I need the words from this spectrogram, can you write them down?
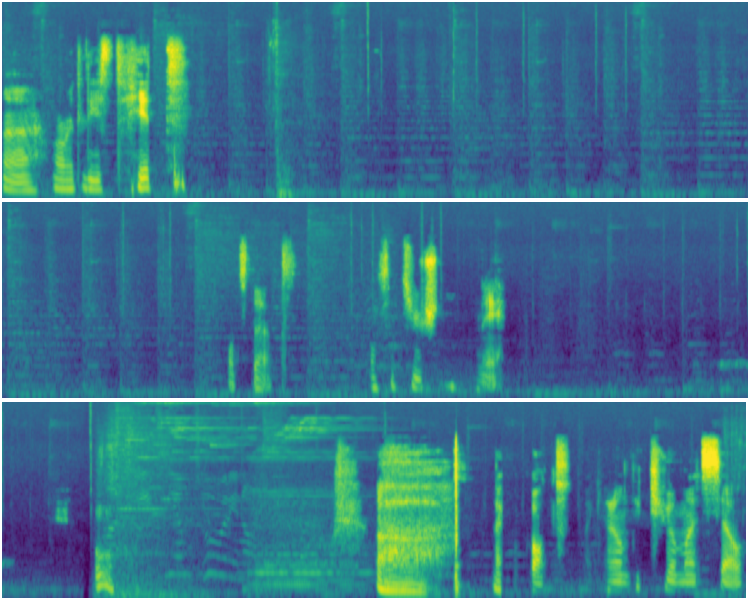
Uh, or at least hit. What's that? Constitution? Nah. Ooh. Ah, I forgot. I can only cure myself.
